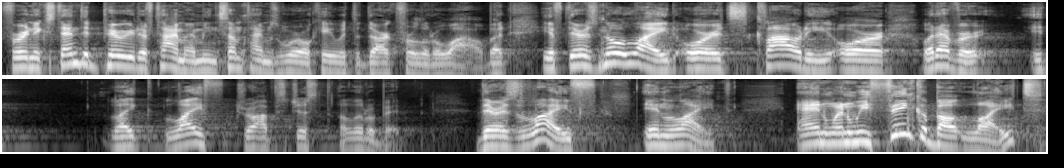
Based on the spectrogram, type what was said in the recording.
for an extended period of time, I mean, sometimes we're okay with the dark for a little while, but if there's no light or it's cloudy or whatever, it like life drops just a little bit. There is life in light. And when we think about light,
